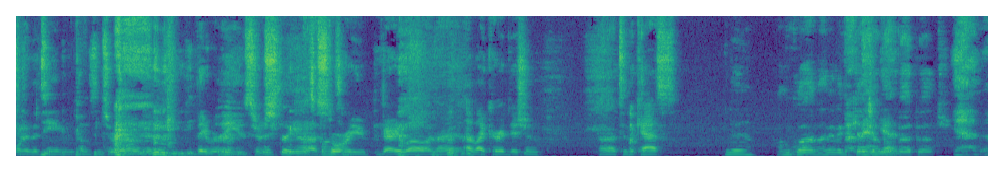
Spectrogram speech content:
one of the team comes into her own. And they really use her uh, story very well, and I, I like her addition uh, to the cast. yeah, I'm glad. I need to But catch man, up yeah. on Bad Batch. Yeah, oh,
